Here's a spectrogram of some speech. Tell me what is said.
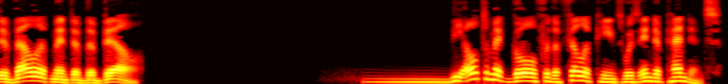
Development of the bill The ultimate goal for the Philippines was independence.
